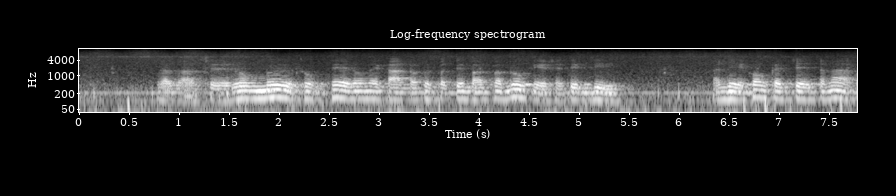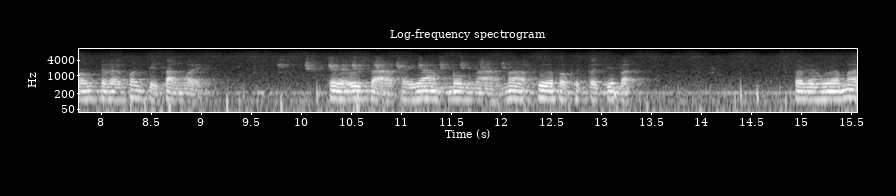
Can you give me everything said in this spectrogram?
ๆ แล้วก็เฉยลงมือทุ่มเทลงในการประพฤติปฏิบัติบำรุงเหตุให้เต็มที่อันนี้ข้องเป็นเจตนาของแต่ละคนติดตั้งไว้ ก็เลยอุตส่าห์พยายามมุ่งหน้ามากเพื่อประพฤติปฏิบัติแสดงว่ามา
